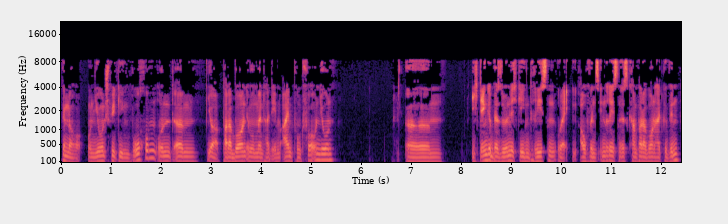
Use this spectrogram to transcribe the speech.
Genau, Union spielt gegen Bochum und ähm, ja, Paderborn im Moment halt eben ein Punkt vor Union. Ähm, ich denke persönlich gegen Dresden, oder auch wenn es in Dresden ist, kann Paderborn halt gewinnen.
